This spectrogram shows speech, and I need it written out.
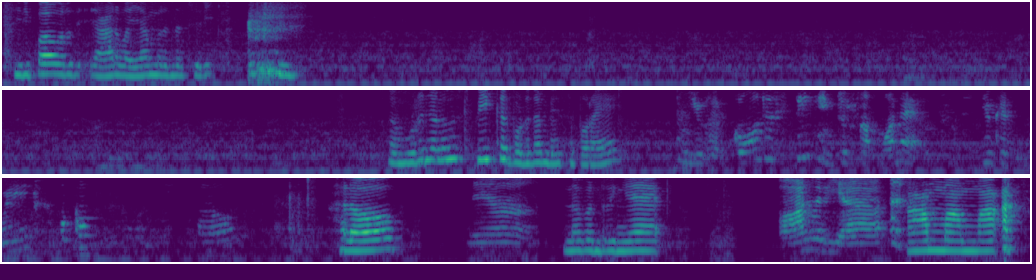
சிரிப்பாக வருது. யார் வையாமல் இருந்தால் சரி. நான் முடிஞ்ச அளவு ஸ்பீக்கர் போட்டு தான் பேச போகிறேன் You have called is speaking to someone else. You can wait for call. Hello என்ன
